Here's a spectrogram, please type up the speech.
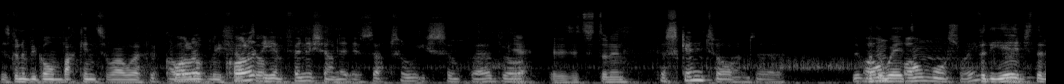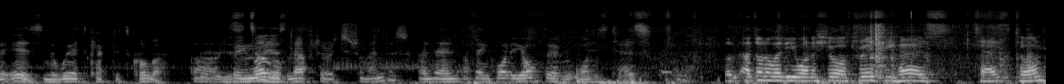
is going to be going back into our, The our lovely quality and finish on it is absolutely superb. though. Yeah, it is. It's stunning. The skin tones are The- the al- way it- almost real. for the age that it is and the way it's kept its colour. Oh, it is, being it's well amazing. looked after, it's tremendous. And then I think one of your favourite ones, Tez. I don't know whether you want to show Tracy hers, Tez, Tone.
